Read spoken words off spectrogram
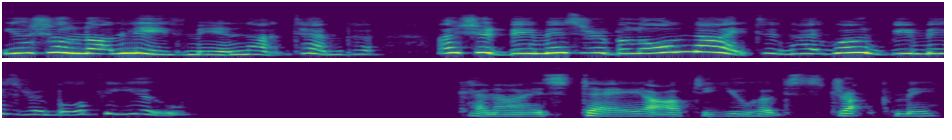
you shall not leave me in that temper. I should be miserable all night, and I won't be miserable for you." "Can I stay after you have struck me?"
